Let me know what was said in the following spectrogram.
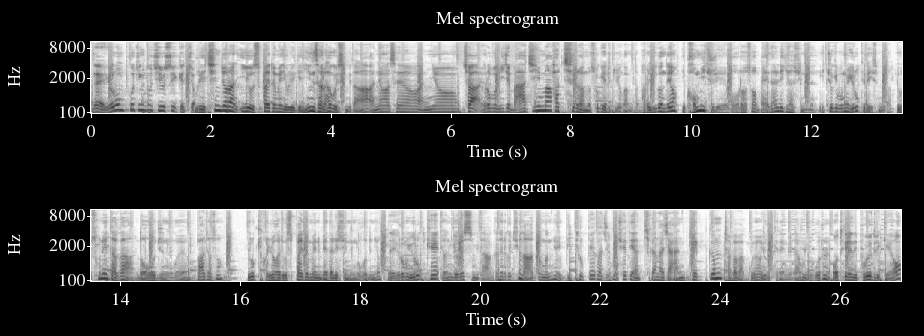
네, 이런 posing도 지을 수 있겠죠. 우리의 친절한 이웃 스파이더맨이 우리에게 인사를 하고 있습니다. 안녕하세요. 안녕. 자, 여러분 이제 마지막 parts를 한번 소개해 드리려고 합니다. 바로 이건데요. 이 거미줄이에요. 걸어서 매달리게 할 수 있는. 이쪽에 보면 이렇게 돼 있습니다. 이 손에다가 넣어주는 거예요. 빠져서 이렇게 걸려가지고 스파이더맨이 매달릴 수 있는 거거든요. 네 여러분 이렇게 연결했습니다. 아까 전에 그 튀어나왔던 거는요 밑으로 빼가지고 최대한 티가 나지 않게끔 잡아봤고요. 이렇게 됩니다. 그럼 이거를 어떻게 되는지 보여드릴게요.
